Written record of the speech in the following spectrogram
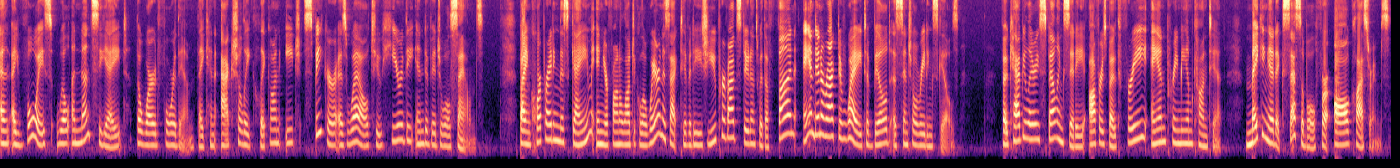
and a voice will enunciate the word for them. They can actually click on each speaker as well to hear the individual sounds. By incorporating this game in your phonological awareness activities, you provide students with a fun and interactive way to build essential reading skills. Vocabulary Spelling City offers both free and premium content making it accessible for all classrooms.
